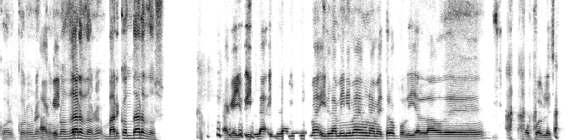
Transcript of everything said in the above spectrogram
Con, con una- con Aquello- unos dardos, ¿no? Bar con dardos. aquello, Isla, Isla Mínima, Isla Mínima es una metrópoli al lado de los pueblecitos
